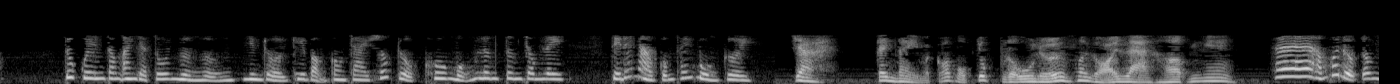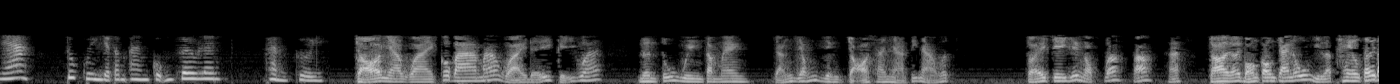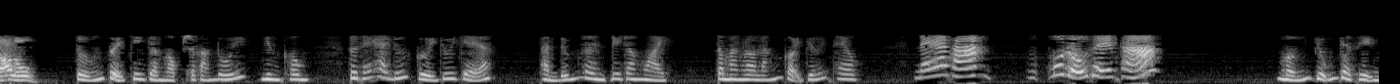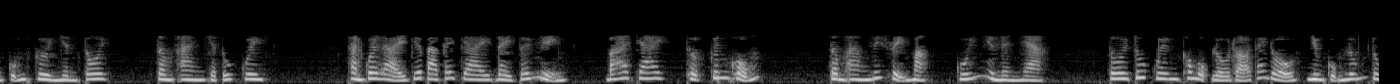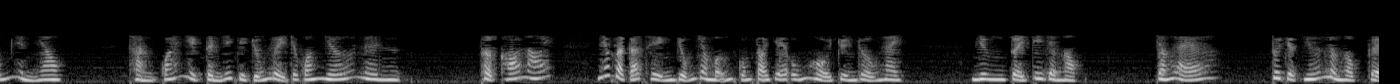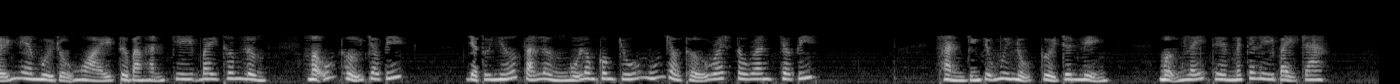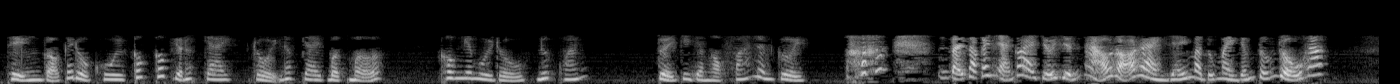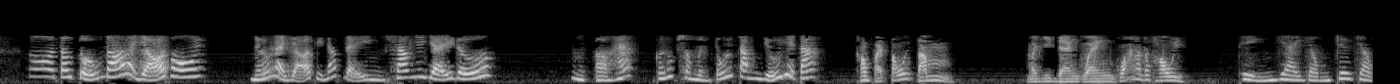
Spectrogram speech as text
Tú Quyên, Tâm An và tôi ngường ngượng, nhưng rồi khi bọn con trai sốt ruột khu muỗng lưng tưng trong ly, thì đứa nào cũng thấy buồn cười. Chà, cái này mà có một chút rượu nữa mới gọi là hợp nghe. Hê, không có được đâu nha. Tú Quyên và Tâm An cũng kêu lên. Thành cười. Trọ nhà hoài có ba má hoài để ý kỹ quá, nên Tú Quyên Tâm An chẳng giống dân trọ xa nhà tí nào hết. Tuệ Chi với Ngọc đó, đó, hả? Trời ơi, bọn con trai nó uống gì là theo tới đó luôn. Tưởng Tuệ Chi và Ngọc sẽ phản đối, nhưng không, tôi thấy hai đứa cười vui vẻ. Thành đứng lên đi ra ngoài, Tâm An lo lắng gọi giới theo. Nè Thành, mua rượu thiệt hả? Mẫn Dũng và Thiện cũng cười nhìn tôi, Tâm An và Tú Quyên. Thành quay lại với ba cái chai đầy tới miệng, ba chai, thật kinh khủng. Tâm An biết vị mặt, cúi nhìn nền nhà. Tôi Tú Quyên không một lộ rõ thái độ nhưng cũng lúng túng nhìn nhau. Thành quá nhiệt tình với việc chuẩn bị cho quán nhớ nên... Thật khó nói, nhất là cả Thiện Dũng và Mẫn cũng tỏ vẻ ủng hộ chuyện rượu này. Nhưng Tuệ Chi và Ngọc, chẳng lẽ tôi chợt nhớ lần Ngọc kể nghe mùi rượu ngoại từ bàn hạnh chi bay thơm lừng mà uống thử cho biết. Và tôi nhớ cả lần Ngũ Long Công Chúa muốn vào thử restaurant cho biết. Thành vẫn giữ nguyên nụ cười trên miệng, Mẫn lấy thêm mấy cái ly bày ra. Thiện gõ cái đồ khui cốc cốc vào nắp chai, rồi nắp chai bật mở. Không nghe mùi rượu, nước khoáng. Tuệ Chi và Ngọc phá lên cười. Tại sao cái nhãn có ai chửi Vĩnh Hảo rõ ràng vậy mà tụi mày vẫn tưởng rượu ha? Ờ, tao tưởng đó là vỏ thôi. Nếu là vỏ thì nắp đậy sao như vậy được? Ừ, ờ ha, có lúc sao mình tối tâm dữ vậy ta? Không phải tối tâm, mà vì đàng hoàng quá đó thôi. Thiện dài giọng trêu chọc,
